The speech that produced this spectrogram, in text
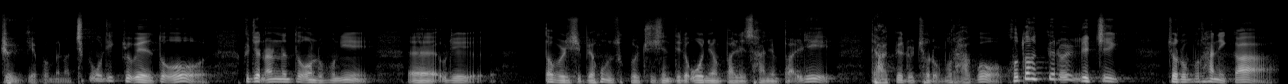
교육에 보면은 지금 우리 교회도 그전에는 또 어느 분이 우리 WCP 홈스쿨 주신들이 5년 빨리 4년 빨리 대학교를 졸업을 하고 고등학교를 일찍 졸업을 하니까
